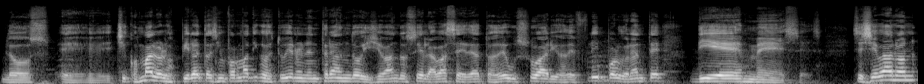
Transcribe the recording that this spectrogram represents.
los eh, chicos malos, los piratas informáticos, estuvieron entrando y llevándose la base de datos de usuarios de Flipboard durante 10 meses. Se llevaron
